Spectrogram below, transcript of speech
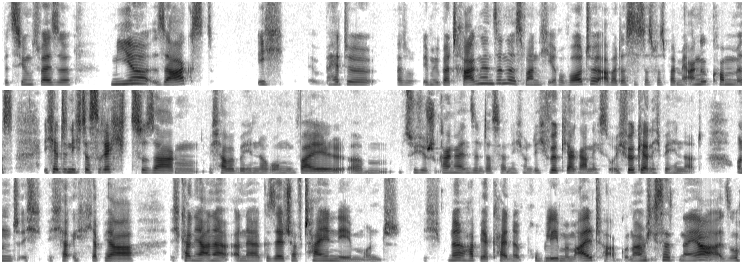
Beziehungsweise mir sagst, ich hätte also im übertragenen Sinne, das waren nicht ihre Worte, aber das ist das, was bei mir angekommen ist. Ich hätte nicht das Recht zu sagen, ich habe Behinderung, weil ähm, psychische Krankheiten sind das ja nicht und ich wirke ja gar nicht so. Ich wirke ja nicht behindert und ich ich ich habe ja ich kann ja an der, an der Gesellschaft teilnehmen und ich ne, habe ja keine Probleme im Alltag. Und dann habe ich gesagt, na ja, also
